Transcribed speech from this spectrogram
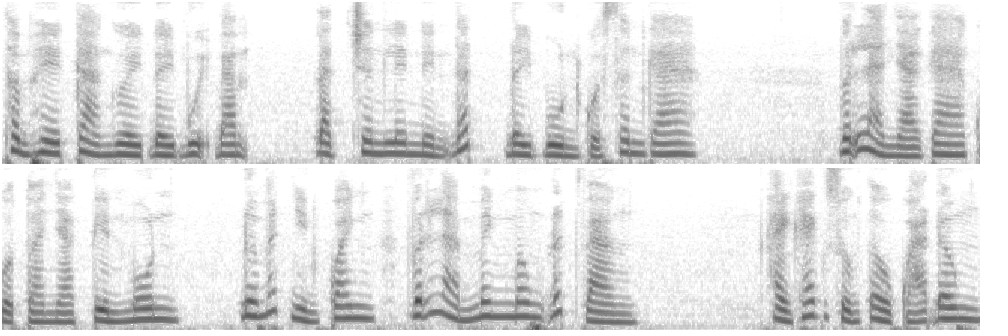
thẩm hề cả người đầy bụi bặm, đặt chân lên nền đất đầy bùn của sân ga. Vẫn là nhà ga của tòa nhà tiền môn, đôi mắt nhìn quanh vẫn là mênh mông đất vàng. Hành khách xuống tàu quá đông,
